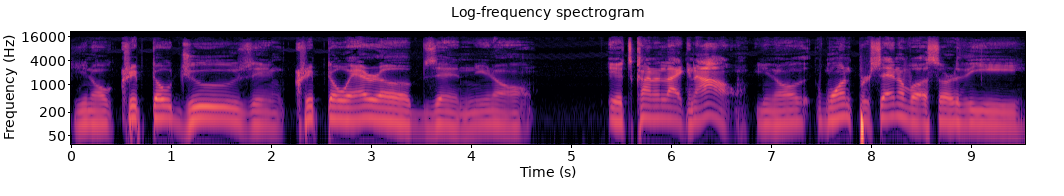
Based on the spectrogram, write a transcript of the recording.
you know, crypto Jews and crypto Arabs and you know it's kind of like now, you know, 1% of us are the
